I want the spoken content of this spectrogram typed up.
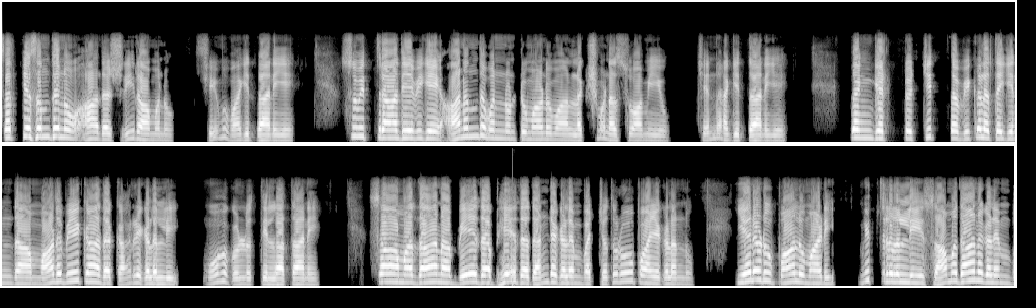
ಸತ್ಯಸಂಧನೂ ಆದ ಶ್ರೀರಾಮನು ಕ್ಷೇಮವಾಗಿದ್ದಾನೆಯೇ? ಸುಮಿತ್ರಾದೇವಿಗೆ ಆನಂದವನ್ನುಂಟು ಮಾಡುವ ಲಕ್ಷ್ಮಣ ಸ್ವಾಮಿಯು ಚೆನ್ನಾಗಿದ್ದಾನೆಯೇ? ತಂಗೆಟ್ಟು ಚಿತ್ತ ವಿಕಲತೆಯಿಂದ ಮಾಡಬೇಕಾದ ಕಾರ್ಯಗಳಲ್ಲಿ ಮೋಹಗೊಳ್ಳುತ್ತಿಲ್ಲ ತಾನೆ? ಸಾಮದಾನ ಭೇದ ಭೇದ ದಂಡಗಳೆಂಬ ಚತುರೋಪಾಯಗಳನ್ನು ಎರಡು ಪಾಲು ಮಾಡಿ ಮಿತ್ರರಲ್ಲಿ ಸಾಮದಾನಗಳೆಂಬ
